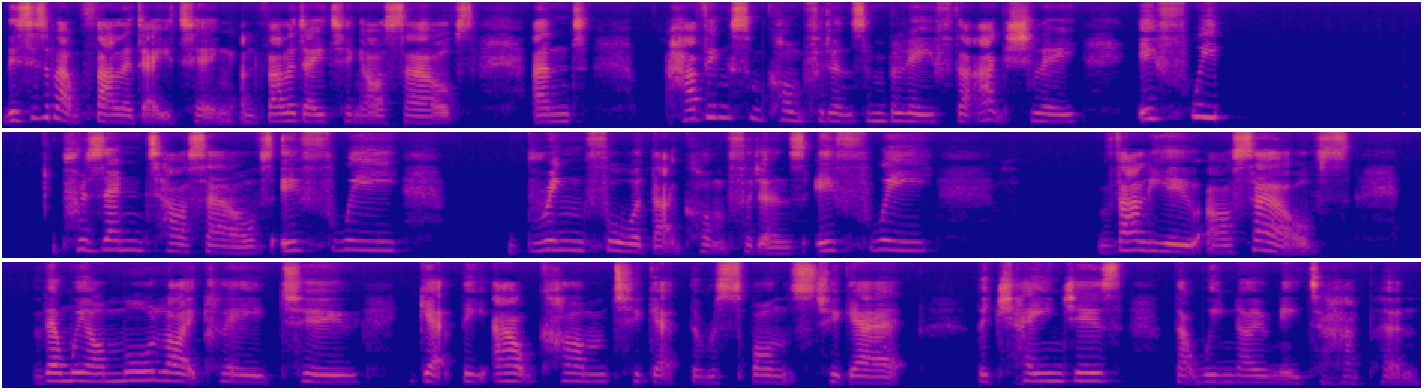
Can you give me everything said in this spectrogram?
This is about validating and validating ourselves and having some confidence and belief that actually, if we present ourselves, if we bring forward that confidence, if we value ourselves, then we are more likely to get the outcome, to get the response, to get the changes that we know need to happen.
